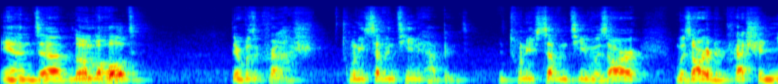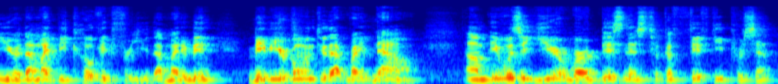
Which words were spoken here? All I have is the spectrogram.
And uh, lo and behold, there was a crash. 2017 happened. And 2017 was our was our depression year. That might be COVID for you. That might have been maybe you're going through that right now. Um, it was a year where our business took a 50%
